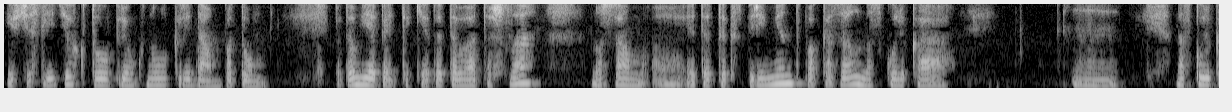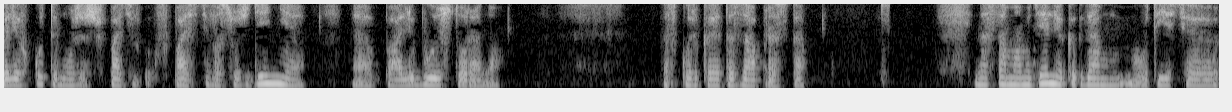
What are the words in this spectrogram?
и в числе тех, кто примкнул к рядам потом. Потом я опять-таки от этого отошла, но сам э, этот эксперимент показал, насколько, насколько легко ты можешь впасть, впасть в осуждение э, по любую сторону. Насколько это запросто. На самом деле, когда вот есть э,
